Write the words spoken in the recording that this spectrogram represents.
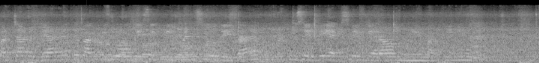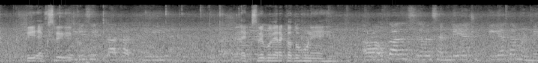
ਪਰਚਾ ਕੱਟਿਆ ਹੈ ਤੇ ਬਾਕੀ ਜੋ ਬੇਸਿਕ ਟ੍ਰੀਟਮੈਂਟ ਸੀ ਉਹ ਦੇਤਾ ਹੈ ਸਿਰ ਦੇ ਐਕਸ-ਰੇ ਵਗੈਰਾ ਹੋਣੇ ਤੇ ਐਕਸ-ਰੇ ਇਤਲਾ ਕਰਤੀ ਗਈ ਹੈ? ਐਕਸ-ਰੇ ਵਗੈਰਾ ਕਦੋਂ ਹੋਣੇ ਆ ਇਹ? ਅਹ ਉਹ ਕੱਲ ਸੰਡੇ ਹੈ ਛੁੱਟੀ ਹੈ ਤਾਂ ਮੰਡੇ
